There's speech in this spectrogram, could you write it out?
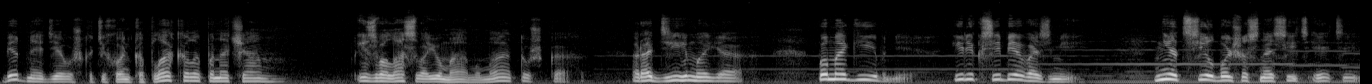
Бедная девушка тихонько плакала по ночам и звала свою маму, «Матушка, родимая, помоги мне или к себе возьми. Нет сил больше сносить эти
